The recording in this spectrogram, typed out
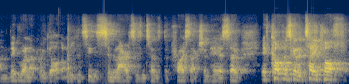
and the big run up we got. And you can see the similarities in terms of the price action here. So if copper is going to take off,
